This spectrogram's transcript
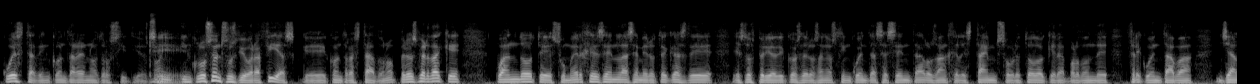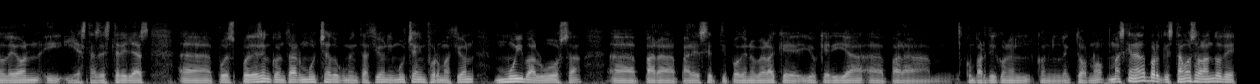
cuesta de encontrar en otros sitios, ¿no? sí. incluso en sus biografías que he contrastado, ¿no? Pero es verdad que cuando te sumerges en las hemerotecas de estos periódicos de los años 50, 60, Los Angeles Times sobre todo, que era por donde frecuentaba Jean León y, y estas estrellas, uh, pues puedes encontrar mucha documentación y mucha información muy valuosa uh, para, para, ese tipo de novela que yo quería uh, para compartir con el, con el lector, ¿no? Más que nada porque estamos hablando de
